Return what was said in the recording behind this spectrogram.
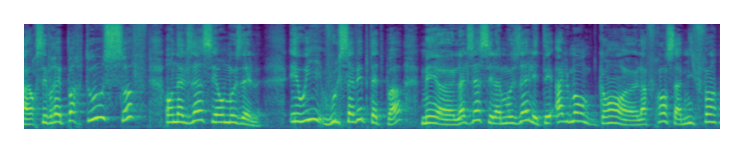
Alors c'est vrai partout, sauf en Alsace et en Moselle. Et oui, vous le savez peut-être pas, mais euh, l'Alsace et la Moselle étaient allemandes quand euh, la France a mis fin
